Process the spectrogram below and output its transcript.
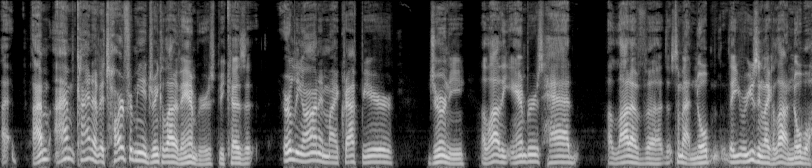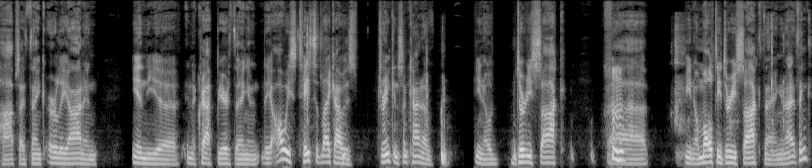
I, I'm, I'm kind of. It's hard for me to drink a lot of ambers because early on in my craft beer journey, a lot of the ambers had a lot of uh, some of that noble. They were using like a lot of noble hops, I think, early on in in the uh, in the craft beer thing, and they always tasted like I was drinking some kind of, you know, dirty sock, uh, you know, multi dirty sock thing. And I think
